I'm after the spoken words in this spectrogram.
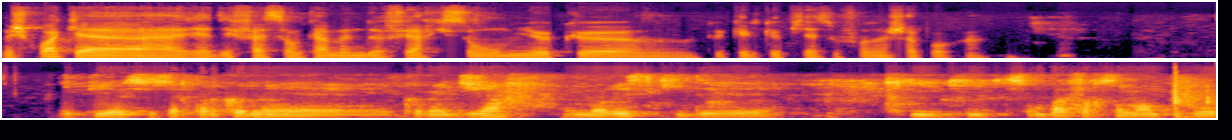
mais je crois qu'il y, y, a des façons quand même de faire qui sont mieux que, que quelques pièces au fond d'un chapeau. Et puis il y a aussi certains comédiens, humoristes qui qui, sont pas forcément pour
